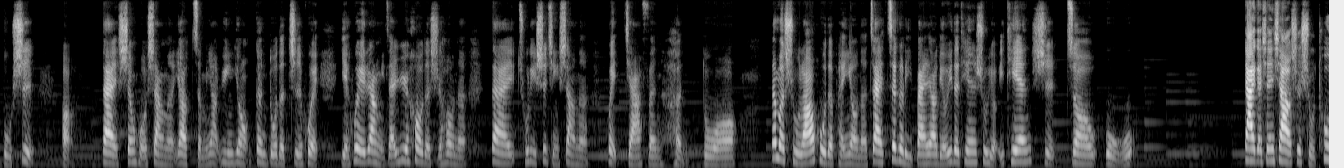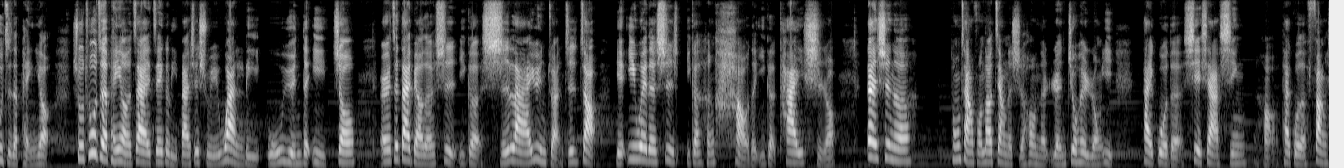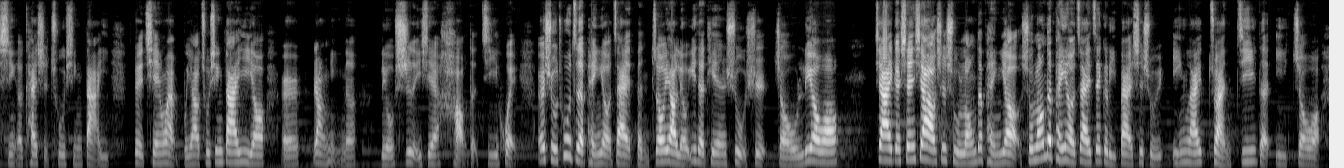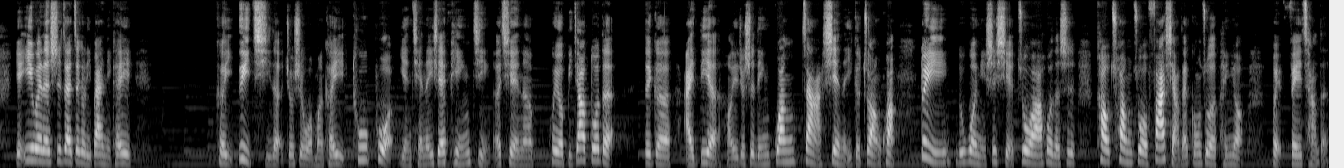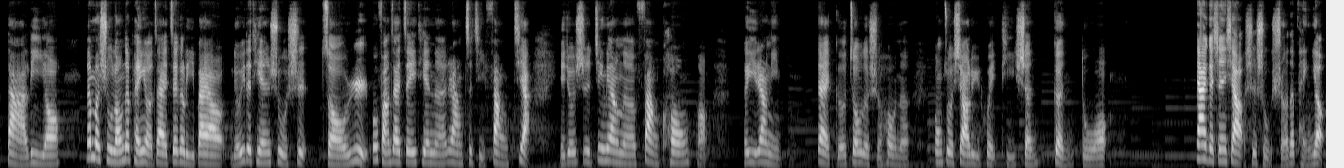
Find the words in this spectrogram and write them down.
股市哦，在生活上呢要怎么样运用更多的智慧，也会让你在日后的时候呢，在处理事情上呢会加分很多。那么属老虎的朋友呢，在这个礼拜要留意的天数，有一天是周五。下一个生肖是属兔子的朋友，属兔子的朋友在这个礼拜是属于万里无云的一周，而这代表的是一个时来运转之兆，也意味的是一个很好的一个开始哦。但是呢，通常逢到这样的时候呢，人就会容易太过的卸下心。好，太过的放心而开始粗心大意，所以千万不要粗心大意哦，而让你呢流失了一些好的机会。而属兔子的朋友在本周要留意的天数是周六哦。下一个生肖是属龙的朋友，属龙的朋友在这个礼拜是属于迎来转机的一周哦，也意味的是在这个礼拜你可以可以预期的，就是我们可以突破眼前的一些瓶颈，而且呢。会有比较多的这个 idea，哦，也就是灵光乍现的一个状况。对于如果你是写作啊，或者是靠创作发想在工作的朋友，会非常的大力哦。那么属龙的朋友在这个礼拜要留意的天数是周日，不妨在这一天呢，让自己放假，也就是尽量呢放空哦，可以让你在隔周的时候呢，工作效率会提升更多。下一个生肖是属蛇的朋友，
